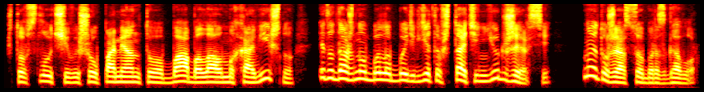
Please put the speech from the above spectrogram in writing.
что в случае вышеупомянутого Баба Лал Махавишну это должно было быть где-то в штате Нью-Джерси, но это уже особый разговор.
